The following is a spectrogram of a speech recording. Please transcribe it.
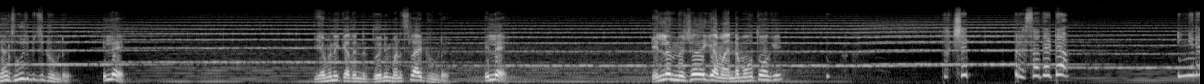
ഞാൻ സൂചിപ്പിച്ചിട്ടുണ്ട് ഇല്ലേ? യമുനയ്ക്ക് അതിന്റെ ധ്വനി മനസ്സിലായിട്ടുണ്ട് ഇല്ലേ? ഇല്ലെന്ന് നിഷേധിക്കാമോ? എന്റെ മുഖത്ത് നോക്കി. പക്ഷെ പ്രസാദേട്ട ഇങ്ങനെ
